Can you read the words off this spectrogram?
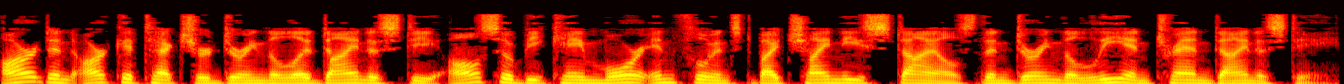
Art and architecture during the La dynasty also became more influenced by Chinese styles than during the Li and Tran dynasty.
